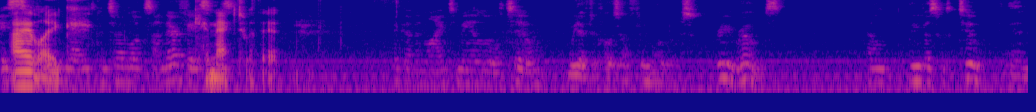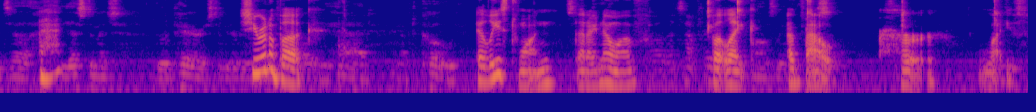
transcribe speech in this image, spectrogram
face, I, like, men with concerned looks on their faces. connect with it. I think I've been lying to me a little too. We have to close off three more rooms. Three rooms. That'll leave us with two. And uh, the estimate, the repairs to get everything She wrote a book. what we had and up to code. At least one that I know of, but like about her life.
